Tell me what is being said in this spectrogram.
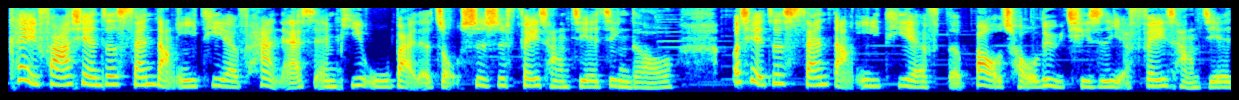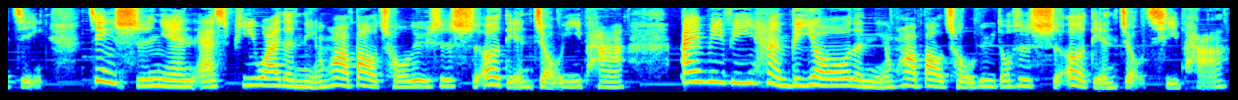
可以发现，这三档 ETF 和 S&P 五百的走势是非常接近的哦。而且，这三档 ETF 的报酬率其实也非常接近。近十年 SPY 的年化报酬率是十二点九一趴，IVV 和 VO 的年化报酬率都是十二点九七趴。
